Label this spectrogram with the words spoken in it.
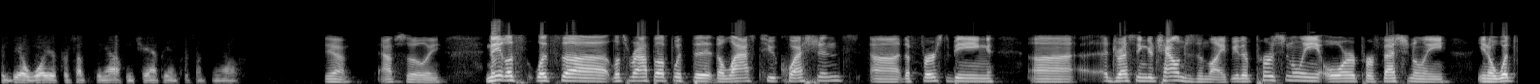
to be a warrior for something else and champion for something else. Yeah, absolutely. Nate, let's let's uh let's wrap up with the the last two questions. Uh, the first being uh, addressing your challenges in life, either personally or professionally. You know, what's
